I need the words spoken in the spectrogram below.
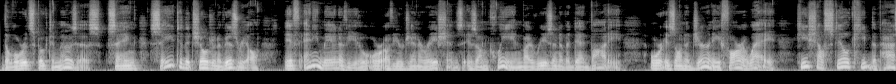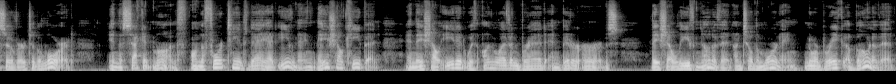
The Lord spoke to Moses, saying, Say to the children of Israel, If any man of you or of your generations is unclean by reason of a dead body, or is on a journey far away, he shall still keep the Passover to the Lord. In the second month, on the fourteenth day at evening, they shall keep it, and they shall eat it with unleavened bread and bitter herbs. They shall leave none of it until the morning, nor break a bone of it.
